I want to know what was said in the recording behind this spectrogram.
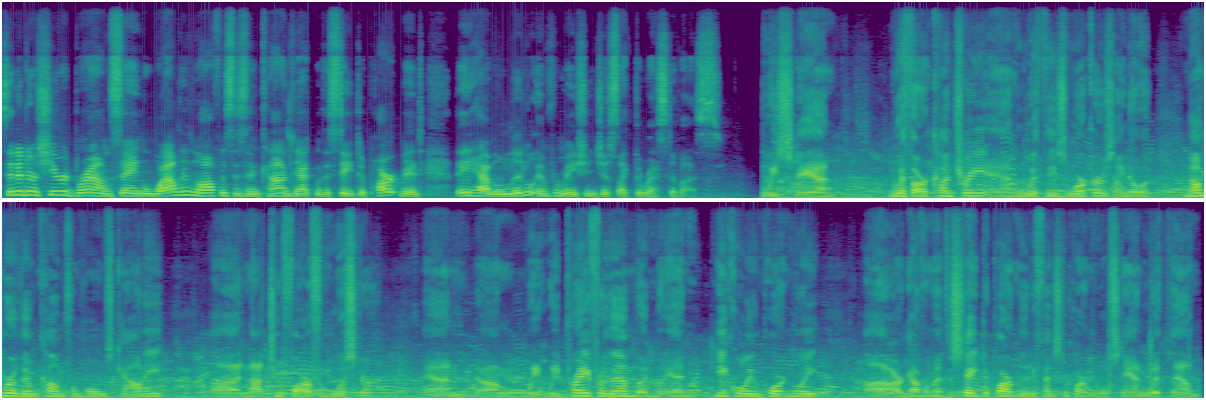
Senator Sherrod Brown saying while his office is in contact with the State Department, they have little information just like the rest of us. We stand with our country and with these workers. I know a number of them come from Holmes County, uh, not too far from Wooster. And um, we, we pray for them, but, and equally importantly, uh, our government, the State Department, the Defense Department will stand with them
